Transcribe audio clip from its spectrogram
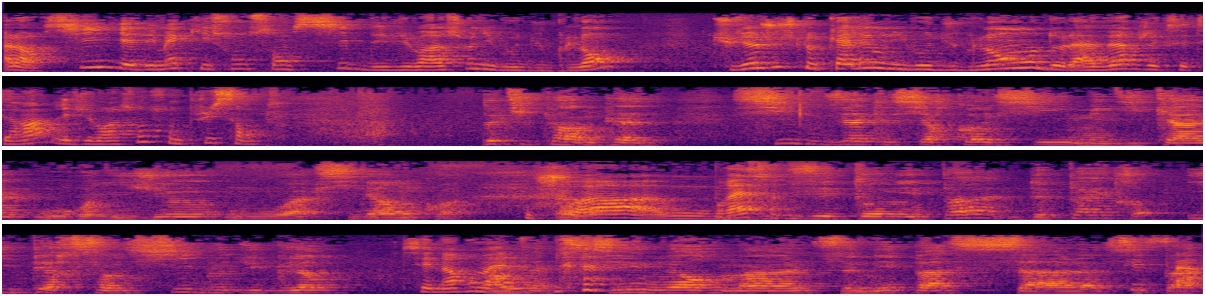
Alors, s'il y a des mecs qui sont sensibles des vibrations au niveau du gland, tu viens juste le caler au niveau du gland, de la verge, etc. Les vibrations sont puissantes. Petite parenthèse, si vous êtes circoncis, médical ou religieux ou accident, quoi, ou choix, ou bref. vous étonnez pas de ne pas être hypersensible du gland. C'est normal. En fait, c'est normal, ce n'est pas sale, c'est pas,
